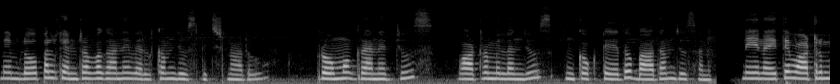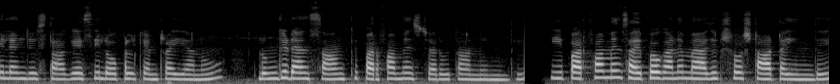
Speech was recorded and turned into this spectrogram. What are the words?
మేము లోపలికి ఎంటర్ అవ్వగానే వెల్కమ్ జ్యూస్లు ఇచ్చినారు. ప్రోమో గ్రానైట్ జ్యూస్ వాటర్ మిలన్ జ్యూస్ ఇంకొకటి ఏదో బాదం జ్యూస్ అని. నేనైతే వాటర్ మిలన్ జ్యూస్ తాగేసి లోపలికి ఎంటర్ అయ్యాను. లుంగి డ్యాన్స్ సాంగ్కి పర్ఫార్మెన్స్ జరుగుతా ఈ పర్ఫార్మెన్స్ అయిపోగానే మ్యాజిక్ షో స్టార్ట్ అయ్యింది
